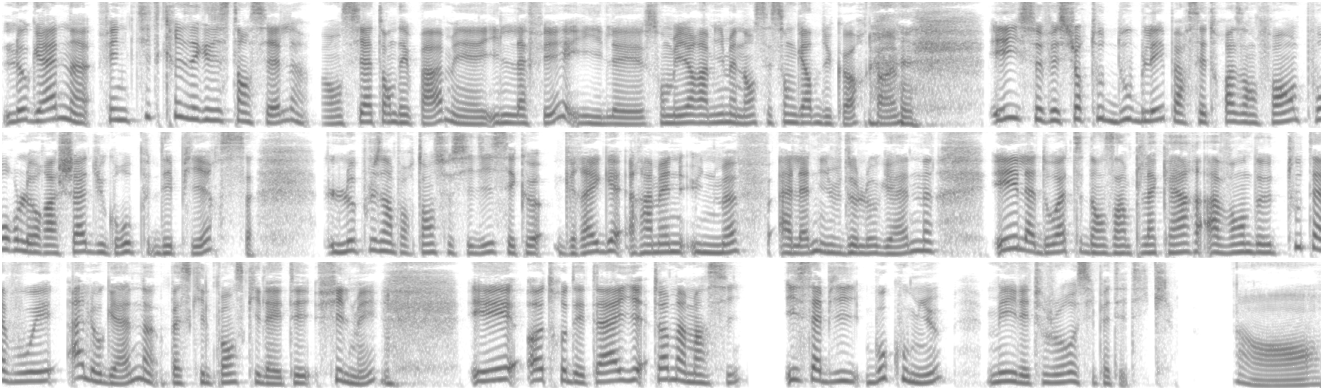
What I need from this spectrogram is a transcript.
Logan fait une petite crise existentielle. On s'y attendait pas, mais il l'a fait. Il est son meilleur ami maintenant, c'est son garde du corps quand même. Et il se fait surtout doubler par ses trois enfants pour le rachat du groupe des Pierce. Le plus important, ceci dit, c'est que Greg ramène une meuf à la de Logan et la doite dans un placard avant de tout avouer à Logan parce qu'il pense qu'il a été filmé. Et autre détail, Tom a minci. Il s'habille beaucoup mieux, mais il est toujours aussi pathétique. Oh.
